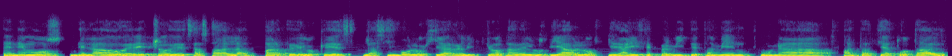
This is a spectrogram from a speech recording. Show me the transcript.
Tenemos del lado derecho de esa sala parte de lo que es la simbología religiosa de los diablos y de ahí se permite también una fantasía total.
